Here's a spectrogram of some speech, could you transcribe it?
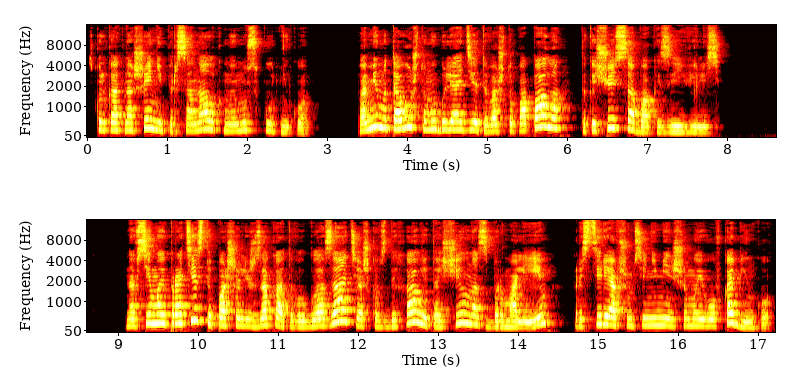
сколько отношение персонала к моему спутнику. Помимо того, что мы были одеты во что попало, так еще и с собакой заявились. На все мои протесты Паша лишь закатывал глаза, тяжко вздыхал и тащил нас с Бармалеем, растерявшимся не меньше моего, в кабинку.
